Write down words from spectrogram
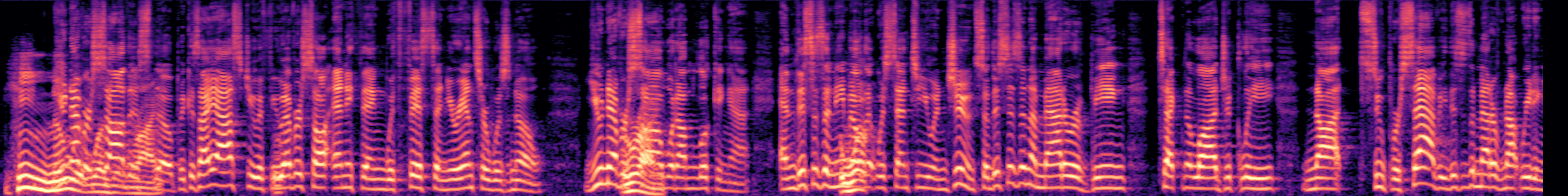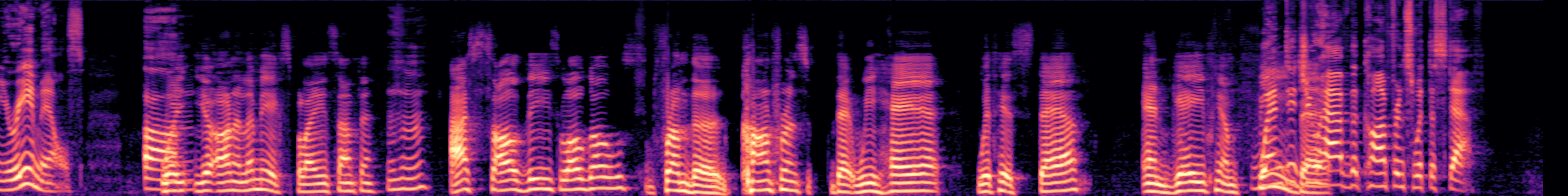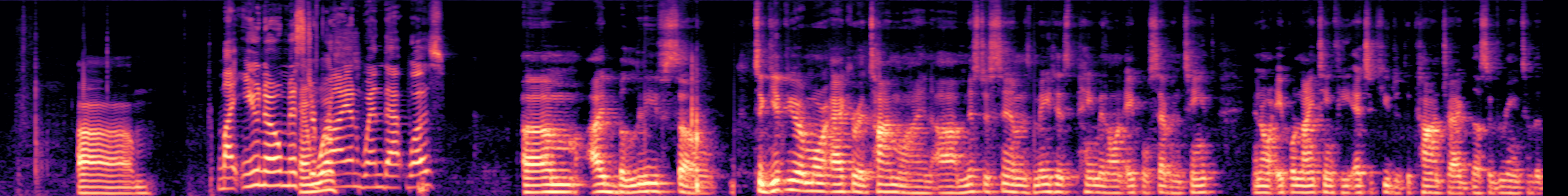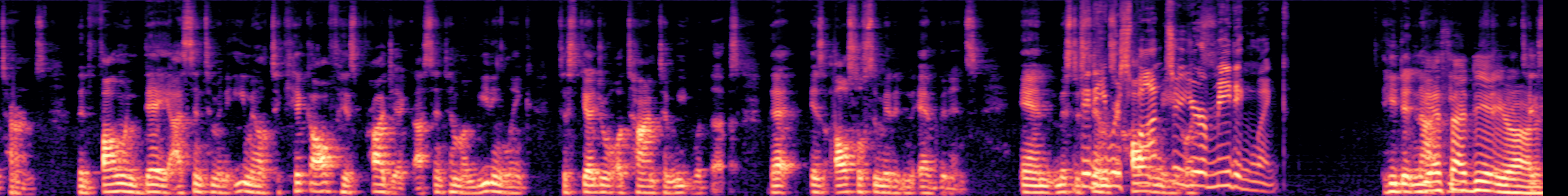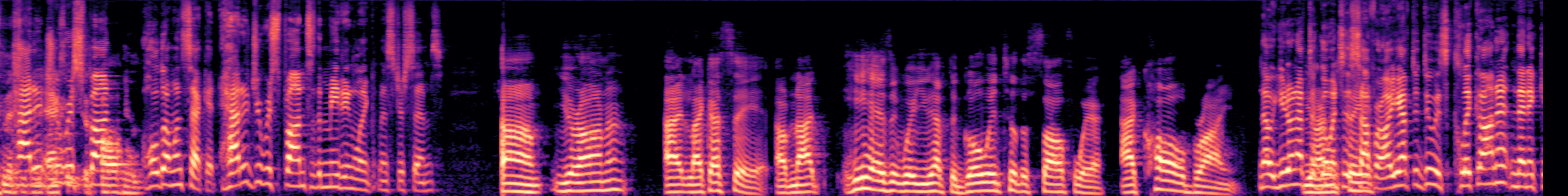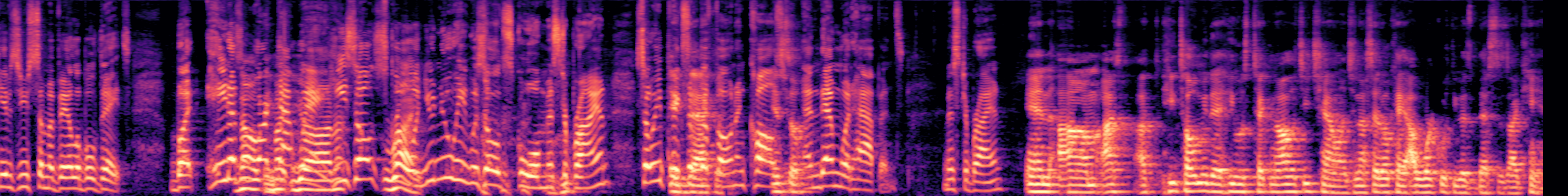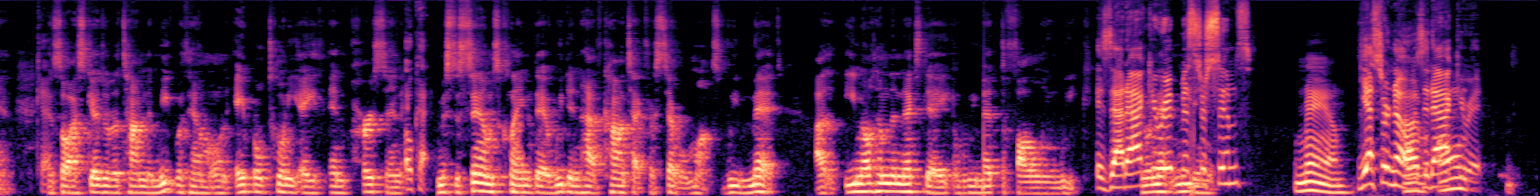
he knew You never saw this right. though, because I asked you if you ever saw anything with fists, and your answer was no. You never saw what I'm looking at. And this is an email Well- that was sent to you in June. So this isn't a matter of being technologically not super savvy. This is a matter of not reading your emails. well, Um, Your Honor, let me explain something. Mm-hmm. I saw these logos from the conference that we had with his staff and gave him feedback. When did you have the conference with the staff? Um, Might you know, Mr. And Bryan, when that was? Um, I believe so. To give you a more accurate timeline, uh, Mr. Sims made his payment on April 17th, and on April 19th, he executed the contract, thus agreeing to the terms. The following day, I sent him an email to kick off his project. I sent him a meeting link to schedule a time to meet with us. That is also submitted in evidence. And Mr. Did he Sims called respond me. to or- your meeting link? He did not. Yes, He I did, Your Honor. How did you asked me to call him. respond? Hold on one second. How did you respond to the meeting link, Mr. Sims? um, Your Honor, I like I said, I'm not. He has it where you have to go into the software. I called Brian. No, you don't have to go into the software. All you have to do is click on it, and then it gives you some available dates. But he doesn't No, work my- that way. Honor, He's old school, right. and you knew he was old school, Mr. Bryan. So he picks up the phone and calls And so- you. And then what happens, Mr. Bryan? And um, I, I, he told me that he was technology challenged, and I said, okay, I'll work with you as best as I can. Okay. And so I scheduled a time to meet with him on April 28th in person. Okay. Mr. Sims claimed that we didn't have contact for several months. We met. I emailed him the next day, and we met the following week. Is that accurate, that Mr. Sims? Ma'am. Yes or no? Is I've it only- accurate?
